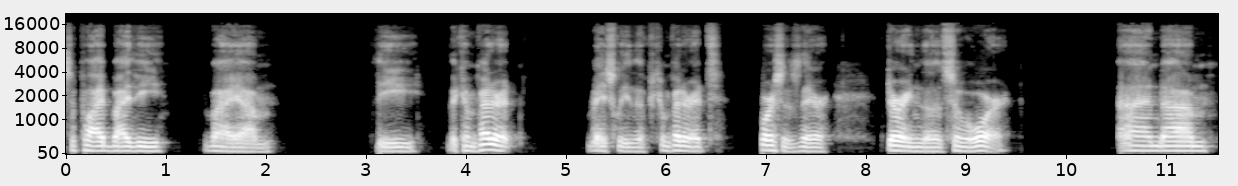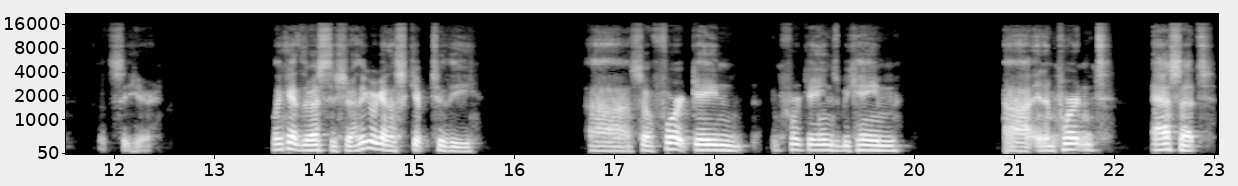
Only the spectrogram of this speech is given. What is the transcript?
supplied by the by um, the the Confederate, basically the Confederate forces there during the Civil War. And um, let's see here. Looking at the rest of the show, I think we're going to skip to the. Uh, so Fort Gaines, Fort Gaines became uh, an important asset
